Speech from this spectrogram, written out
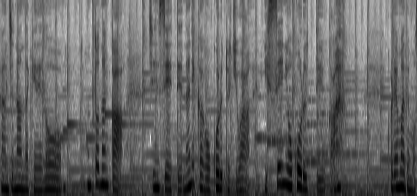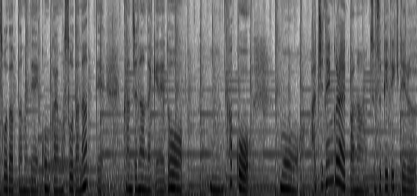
感じなんだけれど本当なんか人生って何かが起こる時は一斉に起こるっていうか これまでもそうだったので今回もそうだなって感じなんだけれど、うん、過去もう8年ぐらいかな続けてきてる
